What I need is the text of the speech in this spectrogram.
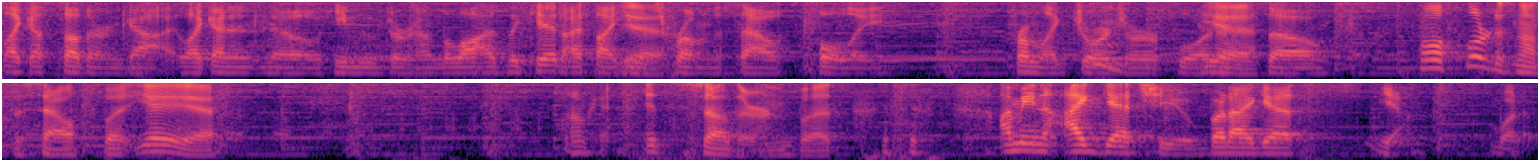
like a Southern guy. Like I didn't know he moved around a lot as a kid. I thought he was Yeah. from the South fully, from like Georgia hmm. or Florida. Yeah. So Well, Florida's not the South, but yeah, yeah, yeah. okay. it's southern, but I mean, I get you, but I guess yeah, whatever.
